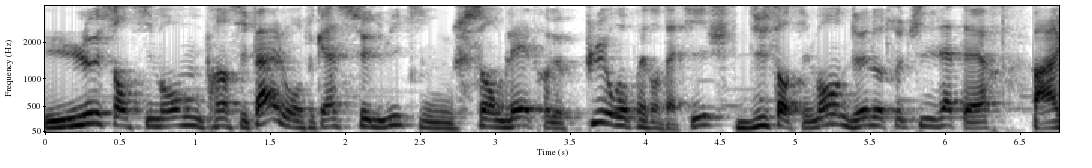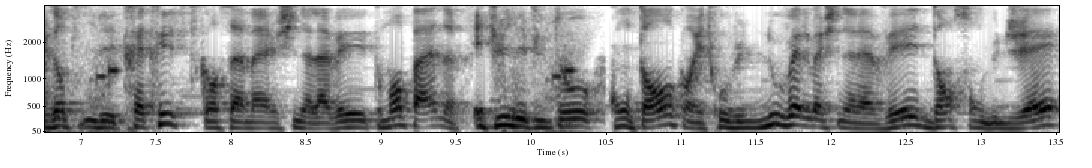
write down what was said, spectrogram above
Le sentiment principal, ou en tout cas celui qui nous semblait être le plus représentatif du sentiment de notre utilisateur. Par exemple, il est très triste quand sa machine à laver tombe en panne, et puis il est plutôt content quand il trouve une nouvelle machine à laver dans son budget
